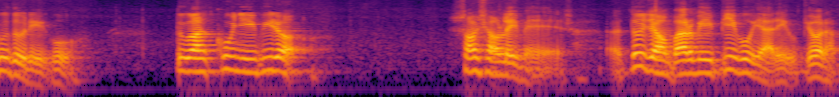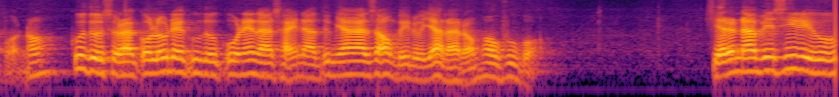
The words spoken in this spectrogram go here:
ကုသိုလ်တွေကိုသူကကုညီပြီးတော့စောင့်ရှောက်လိုက်မယ်သူကြောင့်ပါရမီပြည့်ဖို့ရာတွေကိုပြောတာပေါ့နော်ကုသိုလ်ဆိုတာကိုလုံးတဲ့ကုသိုလ်ကိုနဲ့သာဆိုင်တာသူများကစောင့်ပေးလို့ရတာတော့မဟုတ်ဘူးပေါ့ရဏပစ္စည်းတွေကို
